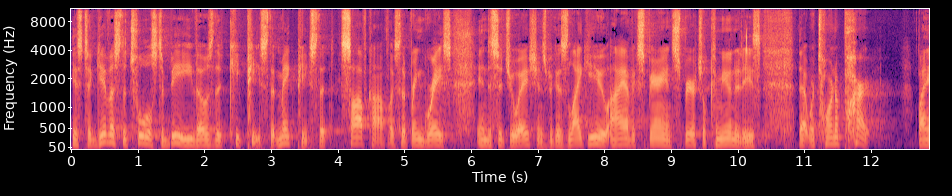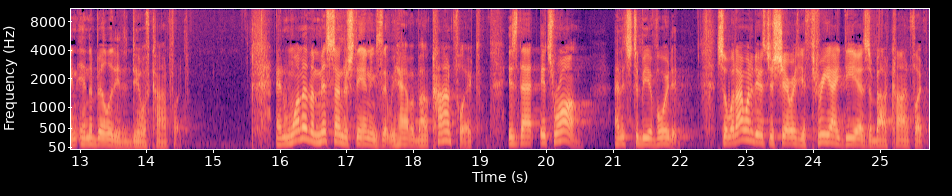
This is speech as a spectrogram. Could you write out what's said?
is to give us the tools to be those that keep peace, that make peace, that solve conflicts, that bring grace into situations. Because, like you, I have experienced spiritual communities that were torn apart by an inability to deal with conflict. And one of the misunderstandings that we have about conflict is that it's wrong and it's to be avoided. So, what I want to do is just share with you three ideas about conflict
